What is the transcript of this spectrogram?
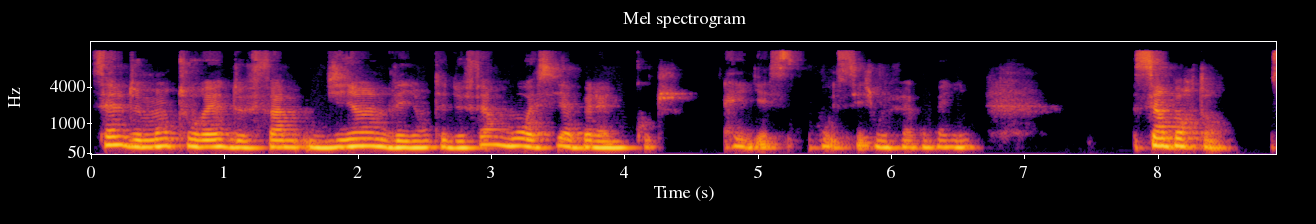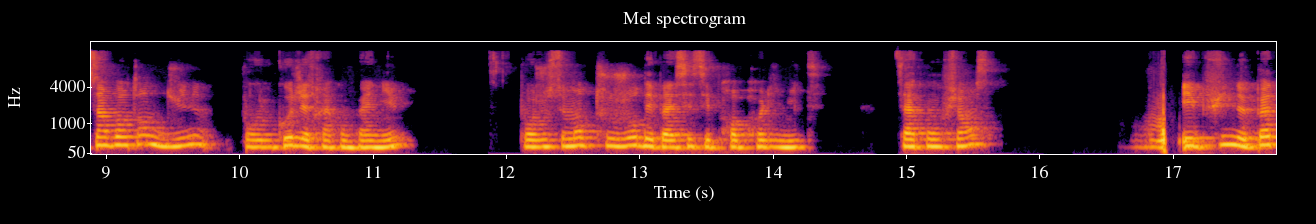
celle de m'entourer de femmes bienveillantes et de faire moi aussi appel à une coach. Hey yes, moi aussi je me fais accompagner c'est important. C'est important d'une, pour une coach, d'être accompagnée pour justement toujours dépasser ses propres limites, sa confiance, et puis ne pas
